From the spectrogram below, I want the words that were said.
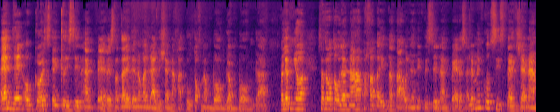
And then, of course, kay Christine Ann Perez na talaga naman lagi siya nakatutok ng bonggang-bongga. Alam nyo, sa totoo lang, napakabait na tao niya ni Christine Ann Perez. Alam mo yung consistent siya na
